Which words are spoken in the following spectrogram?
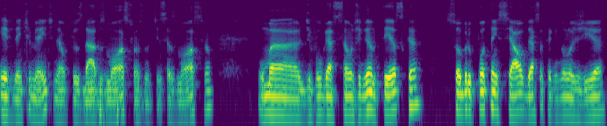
evidentemente, né, o que os dados mostram, as notícias mostram, uma divulgação gigantesca sobre o potencial dessa tecnologia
